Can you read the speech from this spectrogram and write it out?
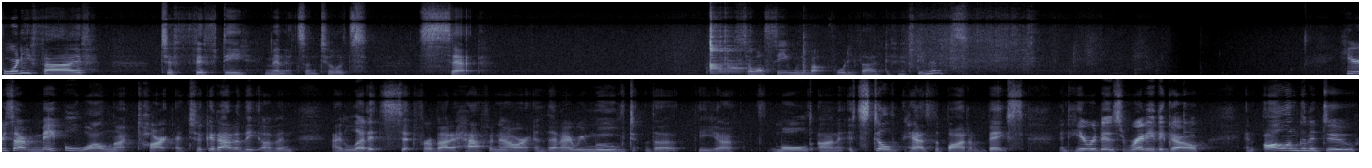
45 to 50 minutes until it's set. So I'll see you in about 45 to 50 minutes. Here's our maple walnut tart. I took it out of the oven. I let it sit for about a half an hour and then I removed the, the uh, mold on it. It still has the bottom base. And here it is ready to go. And all I'm going to do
